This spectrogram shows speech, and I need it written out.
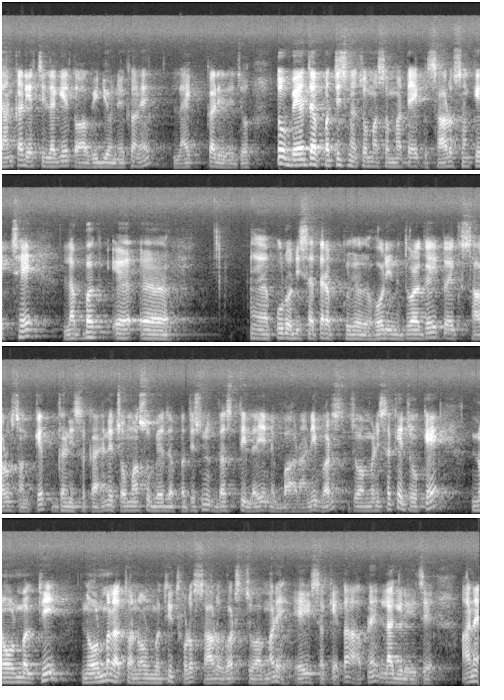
જાણકારી અચ્છી લાગે તો આ વિડીયોને કણે લાઇક કરી લેજો. તો બે હજાર પચીસના ચોમાસા માટે એક સારો સંકેત છે. લગભગ પૂર્વ દિશા તરફ હોળીની દ્વાર ગઈ તો એક સારો સંકેત ગણી શકાય. અને ચોમાસું બે હજાર પચીસનું દસથી લઈને બાર આની વર્ષ જોવા મળી શકે જો કે નોર્મલથી, નોર્મલ અથવા નોર્મલથી થોડો સારો વર્ષ જોવા મળે એવી શક્યતા આપણે લાગી રહી છે. અને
